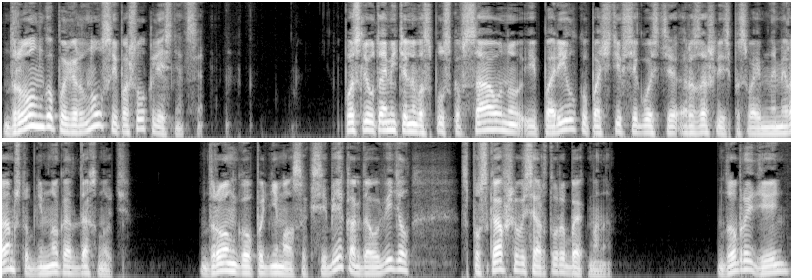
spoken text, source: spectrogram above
Дронго повернулся и пошел к лестнице. После утомительного спуска в сауну и парилку почти все гости разошлись по своим номерам, чтобы немного отдохнуть. Дронго поднимался к себе, когда увидел спускавшегося Артура Бекмана. «Добрый день»,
